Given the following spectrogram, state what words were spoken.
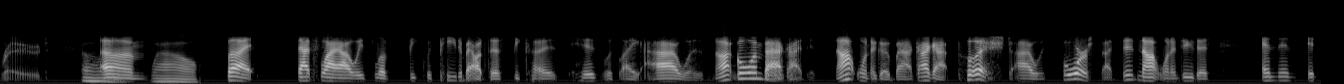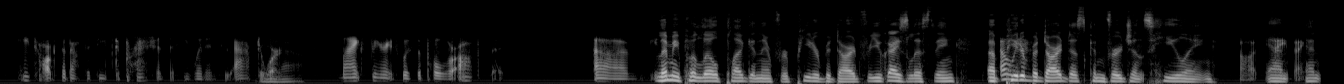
road. oh, Um, wow. But that's why I always love to speak with Pete about this because his was like, I was not going back. I did not want to go back. I got pushed. I was forced. I did not want to do this. And then it, he talks about the deep depression that he went into afterward. Yeah. My experience was the polar opposite. Um, Let know, me put a little plug in there for Peter Bedard. For you guys listening, uh, Oh, Peter yeah. Bedard does Convergence Healing, oh, and amazing. and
